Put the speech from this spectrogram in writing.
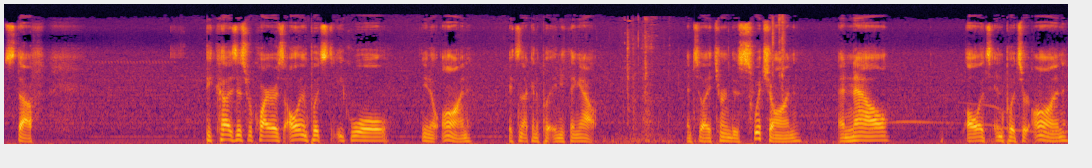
stuff. Because this requires all inputs to equal, you know, on, it's not going to put anything out until I turn this switch on, and now all its inputs are on,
